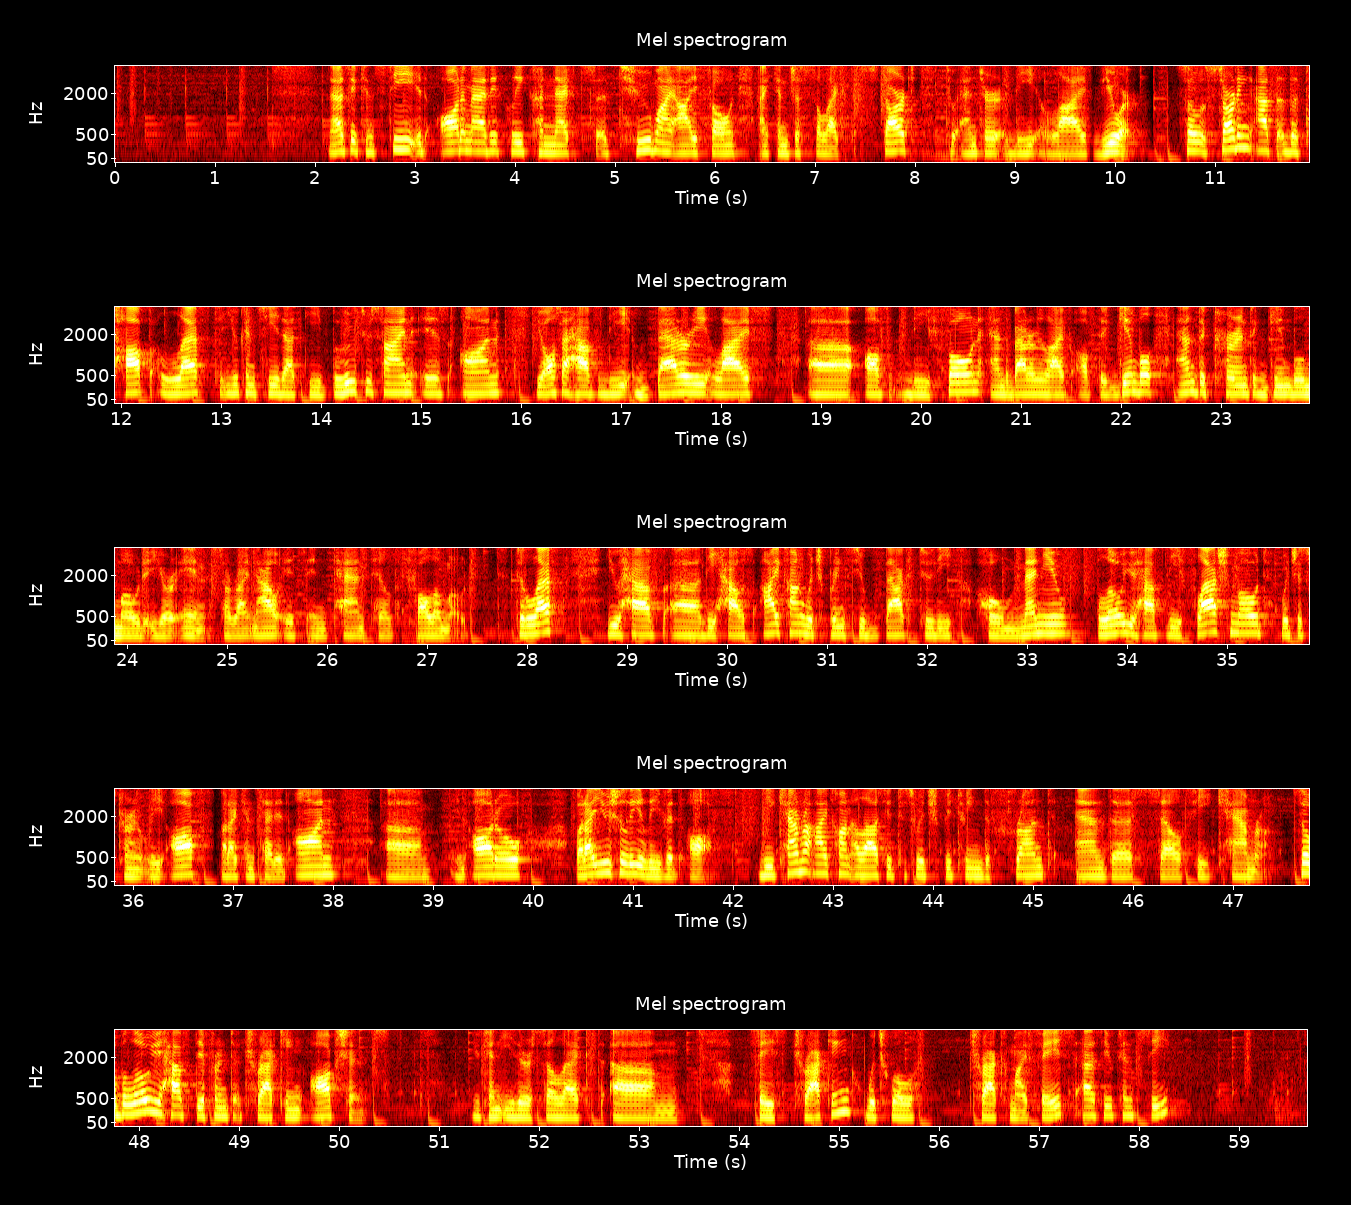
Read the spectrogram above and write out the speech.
And as you can see, it automatically connects to my iPhone. I can just select start to enter the live viewer. So starting at the top left, you can see that the Bluetooth sign is on. You also have the battery life uh, of the phone and the battery life of the gimbal and the current gimbal mode you're in. So right now it's in pan tilt follow mode. To the left, you have uh, the house icon, which brings you back to the home menu. Below you have the flash mode, which is currently off, but I can set it on um, in auto, but I usually leave it off. The camera icon allows you to switch between the front and the selfie camera. So below you have different tracking options. You can either select um, face tracking, which will track my face as you can see.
